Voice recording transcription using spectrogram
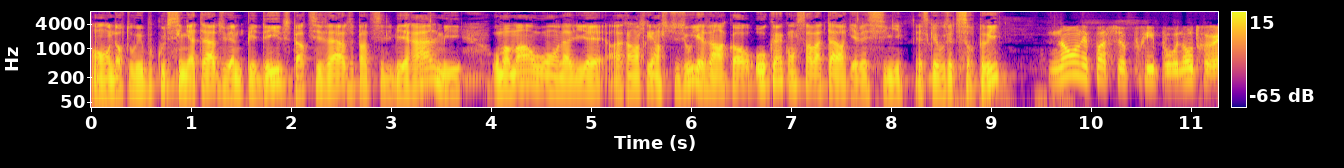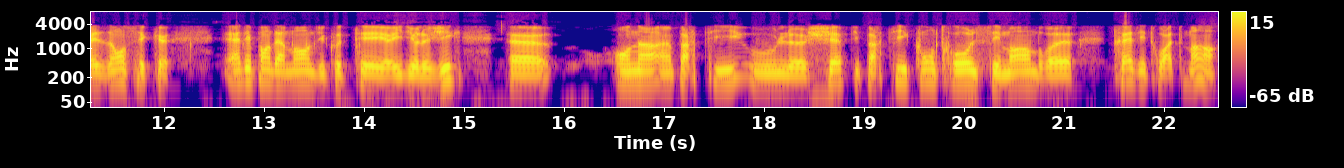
On a retrouvé beaucoup de signataires du NPD, du Parti Vert, du Parti libéral, mais au moment où on allait rentrer en studio, il y avait encore aucun conservateur qui avait signé. Est-ce que vous êtes surpris? Non, on n'est pas surpris pour une autre raison, c'est que, indépendamment du côté euh, idéologique, euh, on a un parti où le chef du parti contrôle ses membres euh, très étroitement.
